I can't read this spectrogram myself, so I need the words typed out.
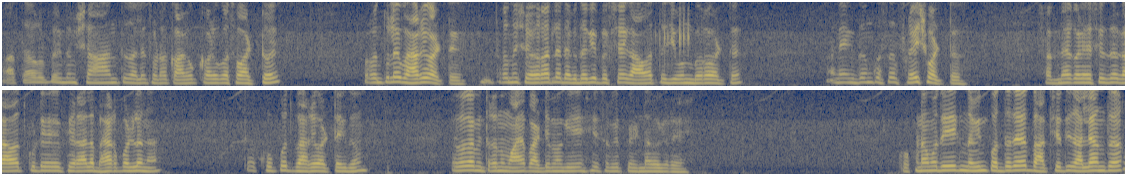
वातावरण एकदम शांत झालं थोडा काळोख काळोख असं वाटतोय. परंतु लय भारी वाटतंय. मित्रांनो शहरातल्या दगदगीपेक्षा गावातलं जीवन बरं वाटतं. आणि एकदम कसं फ्रेश वाटतं. संध्याकाळी असे जर गावात कुठे फिरायला बाहेर पडलं ना तर खूपच भारी वाटतं एकदम. हे बघा मित्रांनो माझ्या पाठीमागे हे सगळे पेंडा वगैरे आहे. कोकणामध्ये एक नवीन पद्धत आहे भात शेती झाल्यानंतर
